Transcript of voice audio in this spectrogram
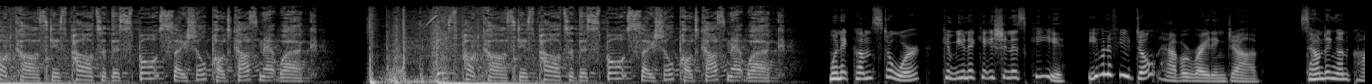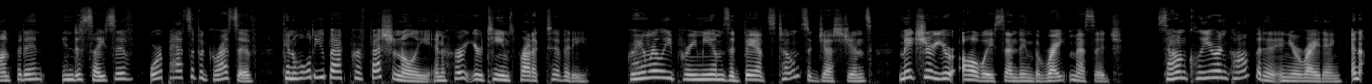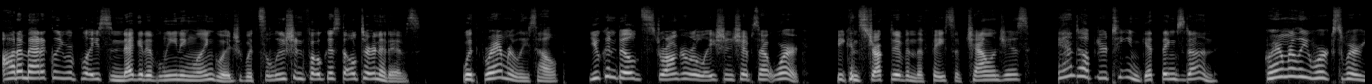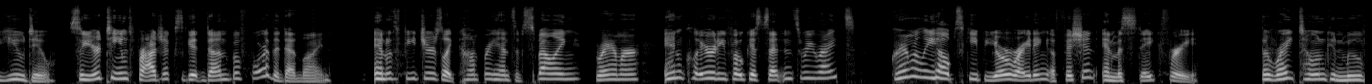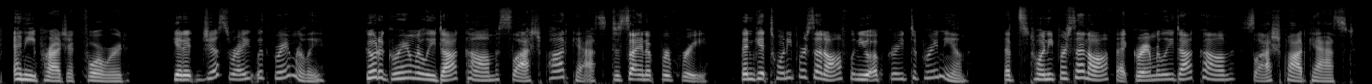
Podcast is part of the Sports Social Podcast Network. This podcast is part of the Sports Social Podcast Network. When it comes to work, communication is key, even if you don't have a writing job. Sounding unconfident, indecisive, or passive aggressive can hold you back professionally and hurt your team's productivity. Grammarly Premium's advanced tone suggestions make sure you're always sending the right message. Sound clear and confident in your writing and automatically replace negative leaning language with solution focused alternatives. With Grammarly's help, you can build stronger relationships at work, be constructive in the face of challenges, and help your team get things done. Grammarly works where you do, so your team's projects get done before the deadline. And with features like comprehensive spelling, grammar, and clarity focused sentence rewrites, Grammarly helps keep your writing efficient and mistake free. The right tone can move any project forward. Get it just right with Grammarly. Go to grammarly.com slash podcast to sign up for free. Then get 20% off when you upgrade to premium. That's 20% off at grammarly.com slash podcast.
